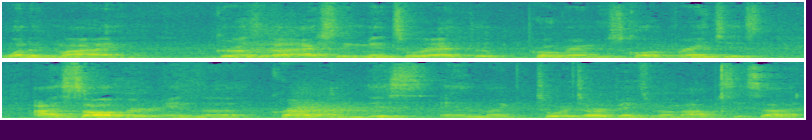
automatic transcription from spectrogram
one of my girls that I actually mentor at the program, which is called Branches, I saw her in the crowd on this and like towards our bench on the opposite side.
